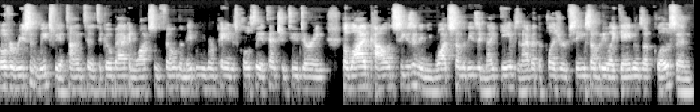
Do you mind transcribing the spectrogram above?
over recent weeks. We had time to, to go back and watch some film that maybe we weren't paying as closely attention to during the live college season. And you watch some of these Ignite games, and I've had the pleasure of seeing somebody like Daniels up close. And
